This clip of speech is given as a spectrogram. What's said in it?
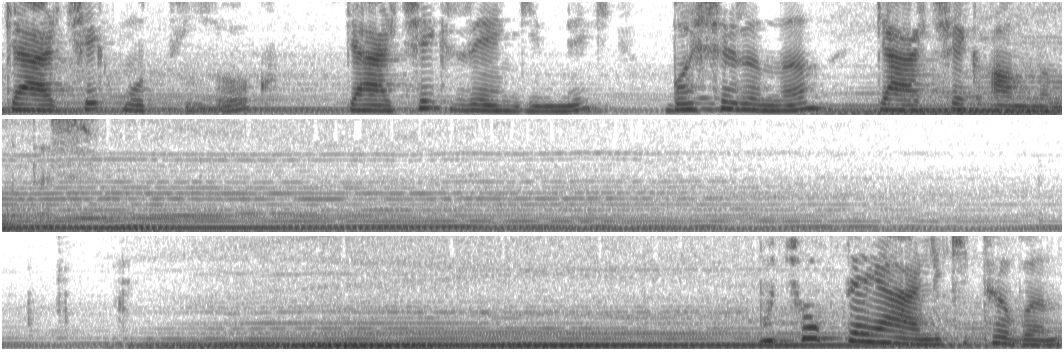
gerçek mutluluk, gerçek zenginlik, başarının gerçek anlamıdır. Bu çok değerli kitabın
